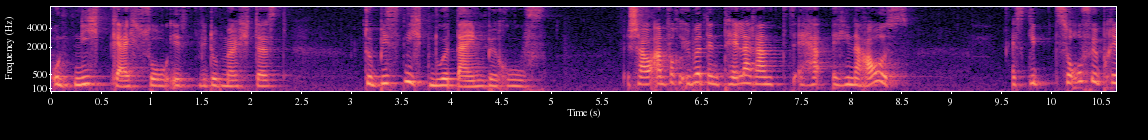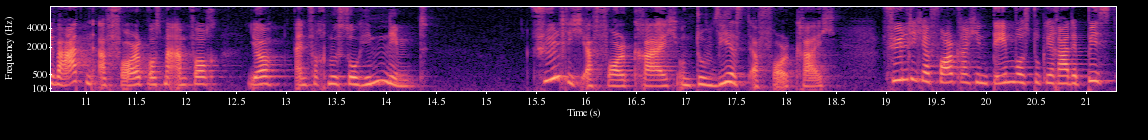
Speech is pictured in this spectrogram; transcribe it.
und nicht gleich so ist, wie du möchtest. Du bist nicht nur dein Beruf. Schau einfach über den Tellerrand hinaus es gibt so viel privaten Erfolg, was man einfach, ja, einfach nur so hinnimmt. Fühl dich erfolgreich und du wirst erfolgreich. Fühl dich erfolgreich in dem, was du gerade bist.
